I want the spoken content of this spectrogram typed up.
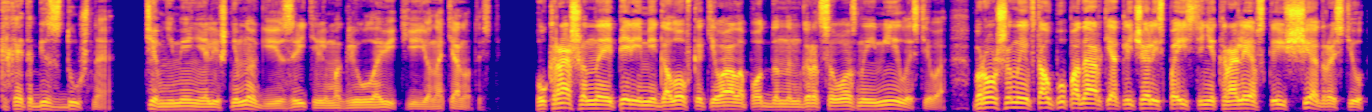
какая-то бездушная. Тем не менее, лишь немногие из зрителей могли уловить ее натянутость. Украшенная перьями головка кивала подданным грациозно и милостиво. Брошенные в толпу подарки отличались поистине королевской щедростью,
